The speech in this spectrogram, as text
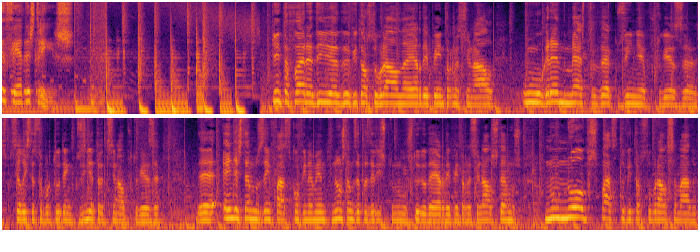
Café das Três. Quinta-feira, dia de Vitor Sobral na RDP Internacional. Um grande mestre da cozinha portuguesa, especialista sobretudo em cozinha tradicional portuguesa. Eh, ainda estamos em fase de confinamento, não estamos a fazer isto no estúdio da RDP Internacional, estamos num novo espaço do Vitor Sobral chamado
